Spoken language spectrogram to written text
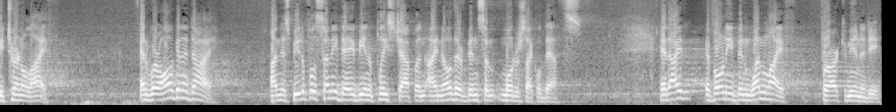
eternal life. And we're all going to die. On this beautiful sunny day, being a police chaplain, I know there have been some motorcycle deaths. And I have only been one life for our community.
